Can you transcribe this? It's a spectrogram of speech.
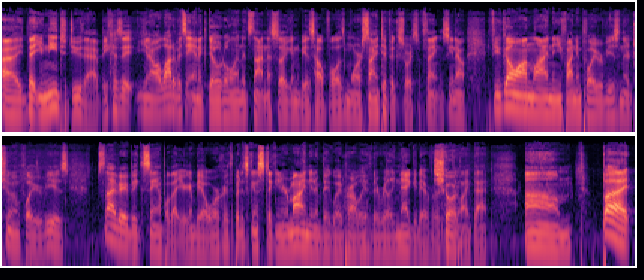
uh, that you need to do that because it you know a lot of it's anecdotal and it's not necessarily going to be as helpful as more scientific sorts of things you know if you go online and you find employee reviews and there are two employee reviews it's not a very big sample that you're going to be able to work with but it's going to stick in your mind in a big way probably if they're really negative or Sure. something like that um, but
